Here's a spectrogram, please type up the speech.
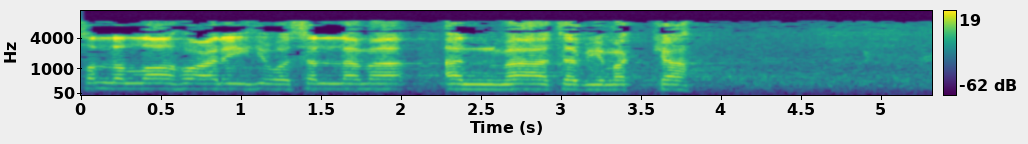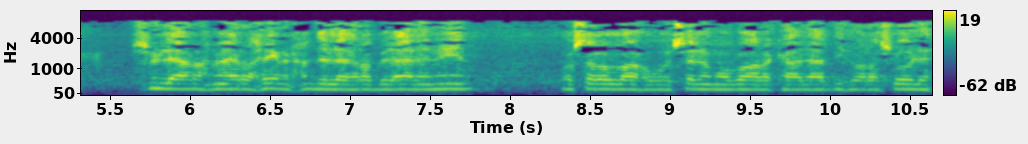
صلى الله عليه وسلم أن مات بمكة. بسم الله الرحمن الرحيم الحمد لله رب العالمين وصلى الله وسلم وبارك على عبده ورسوله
